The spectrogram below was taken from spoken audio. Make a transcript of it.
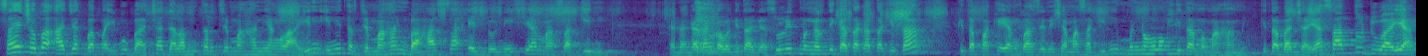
Saya coba ajak Bapak Ibu baca dalam terjemahan yang lain. Ini terjemahan bahasa Indonesia masa kini. Kadang-kadang kalau kita agak sulit mengerti kata-kata kita, kita pakai yang bahasa Indonesia masa kini menolong kita memahami. Kita baca ya, satu dua ya.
